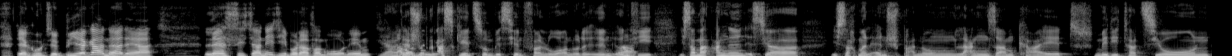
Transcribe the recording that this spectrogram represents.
der gute Birger, ne, der lässt sich da nicht die Butter vom Brot nehmen. Ja, der Spaß geht so ein bisschen verloren. Oder irgendwie, ja. ich sag mal, Angeln ist ja, ich sag mal, Entspannung, Langsamkeit, Meditation.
